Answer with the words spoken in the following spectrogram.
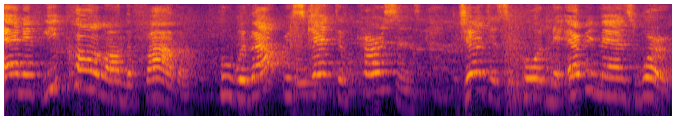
And if ye call on the Father, who without respect of persons judges according to every man's work,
